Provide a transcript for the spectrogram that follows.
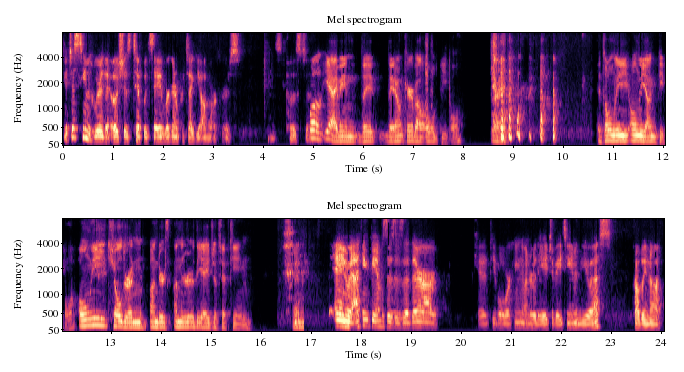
it just seems weird that OSHA's tip would say we're going to protect young workers as opposed to. Well, yeah, I mean they they don't care about old people, right? it's only only young people, only children under under the age of fifteen. And anyway, I think the emphasis is that there are kid people working under the age of eighteen in the U.S. Probably not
